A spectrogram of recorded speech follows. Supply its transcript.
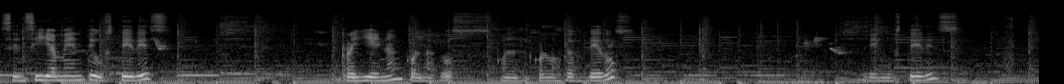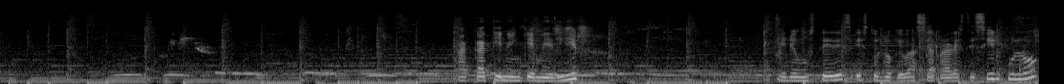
Sencillamente ustedes rellenan con, las dos, con, con los dos dedos. Ven ustedes. Acá tienen que medir. Miren ustedes, esto es lo que va a cerrar este círculo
